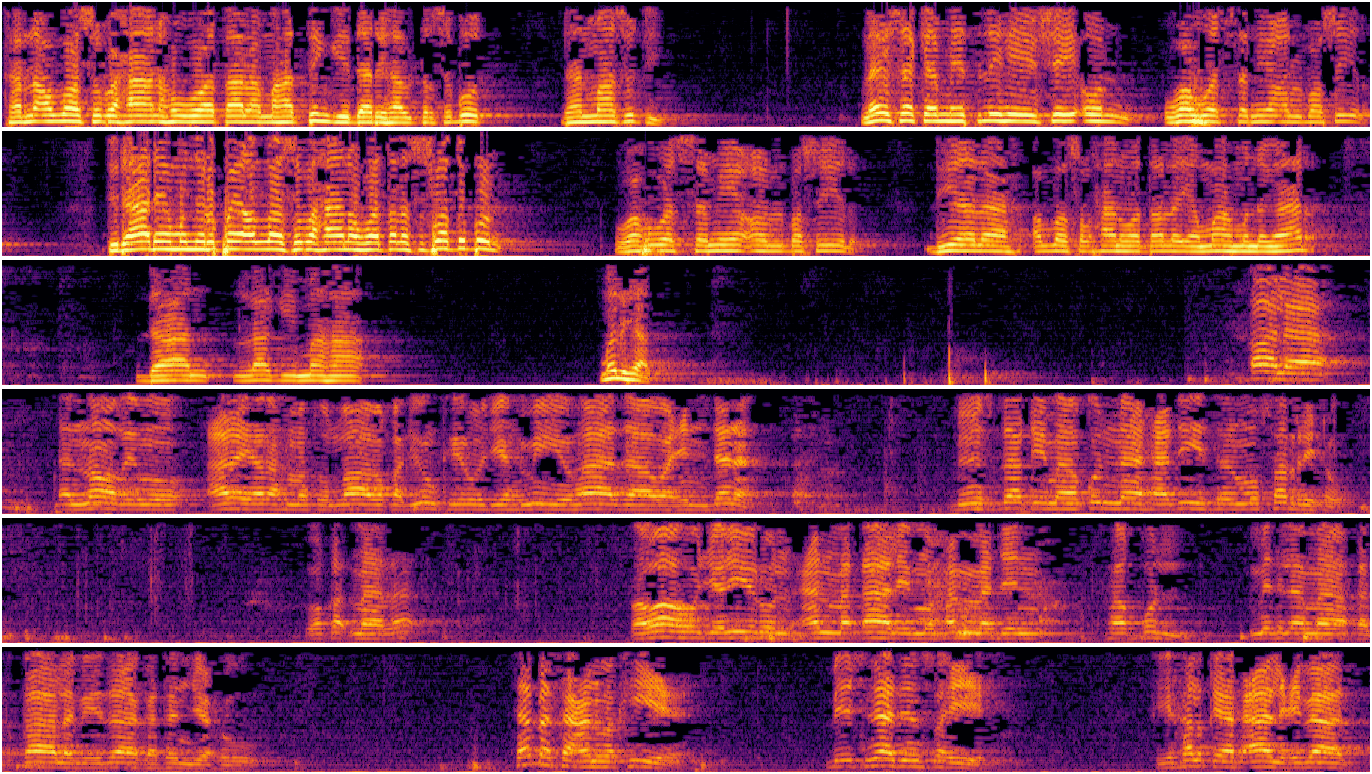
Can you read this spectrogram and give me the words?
Karena Allah Subhanahu wa taala Maha tinggi dari hal tersebut dan maha suci. Laisa kamitslihi syai'un wa huwa as-sami'ul basir. Tidak ada yang menyerupai Allah Subhanahu wa taala sesuatu pun. Wa huwa as-sami'ul basir. Dialah Allah Subhanahu wa taala yang Maha mendengar dan lagi Maha melihat. قال الناظم عليه رحمة الله وقد ينكر الجهمي هذا وعندنا بمصداق ما قلنا حديث مصرح وقد ماذا رواه جرير عن مقال محمد فقل مثل ما قد قال بذاك تنجح. ثبت عن وكيع بإسناد صحيح في خلق أفعال العباد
